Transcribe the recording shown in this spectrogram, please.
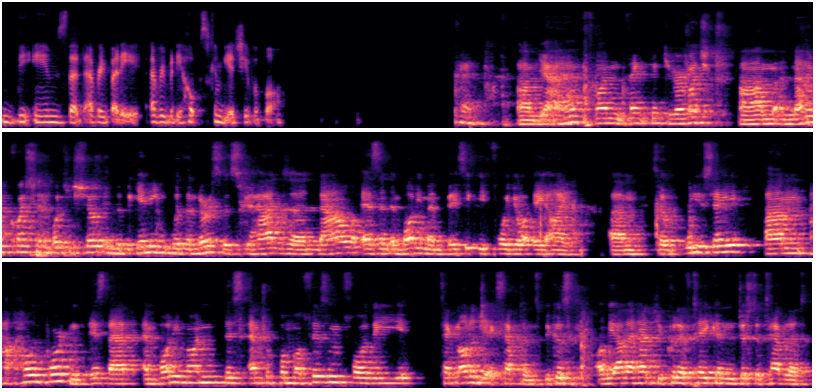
the aims that everybody everybody hopes can be achievable. Okay. Um, yeah, I have one. Thank, thank you very much. Um, another question, what you showed in the beginning with the nurses, you had uh, now as an embodiment basically for your AI. Um, so would you say um, how important is that embodiment, this anthropomorphism for the technology acceptance because on the other hand you could have taken just a tablet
